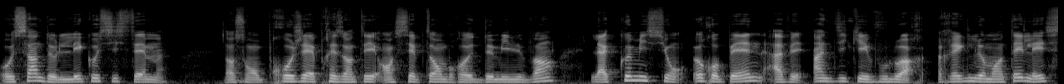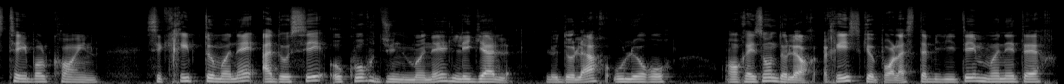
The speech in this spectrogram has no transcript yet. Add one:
au sein de l'écosystème. Dans son projet présenté en septembre 2020, la Commission européenne avait indiqué vouloir réglementer les stablecoins, ces crypto-monnaies adossées au cours d'une monnaie légale, le dollar ou l'euro, en raison de leur risque pour la stabilité monétaire.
